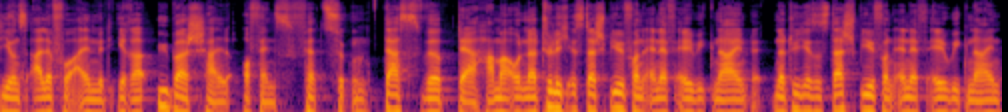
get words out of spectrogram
die uns alle vor allem mit ihrer Überschall-Offense verzücken. Das wird der Hammer. Und natürlich ist das Spiel von NFL Week 9, natürlich ist es das Spiel von NFL Week 9,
